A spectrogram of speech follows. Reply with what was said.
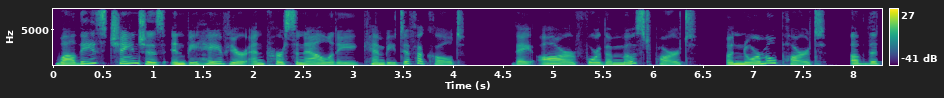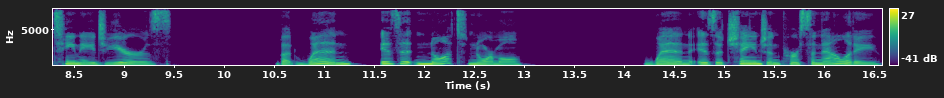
While these changes in behavior and personality can be difficult, they are, for the most part, a normal part of the teenage years. But when is it not normal? When is a change in personality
